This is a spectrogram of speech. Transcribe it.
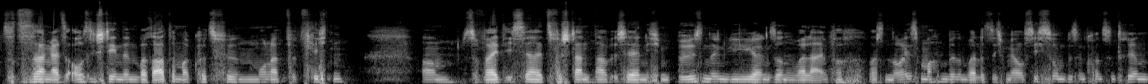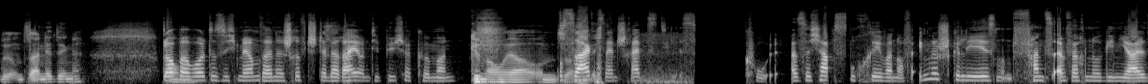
sozusagen als außenstehenden Berater mal kurz für einen Monat verpflichten ähm, soweit ich es ja jetzt verstanden habe, ist er ja nicht im Bösen irgendwie gegangen, sondern weil er einfach was Neues machen will und weil er sich mehr auf sich so ein bisschen konzentrieren will und seine Dinge. Ich glaube, er ähm, wollte sich mehr um seine Schriftstellerei und die Bücher kümmern. Genau, ja. Und, ich muss sagen, sein Schreibstil ist cool. Also ich habe das Buch Revan auf Englisch gelesen und fand es einfach nur genial.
